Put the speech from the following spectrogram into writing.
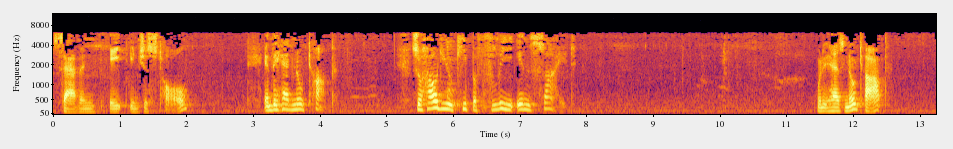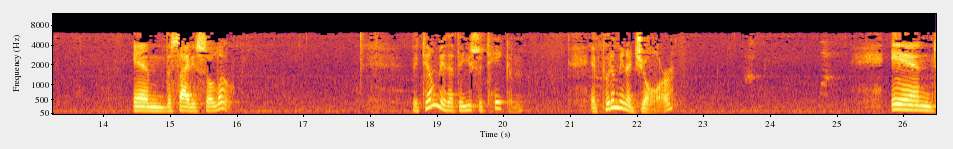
seven, eight inches tall and they had no top. So how do you keep a flea inside? When it has no top and the side is so low. They tell me that they used to take them and put them in a jar and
